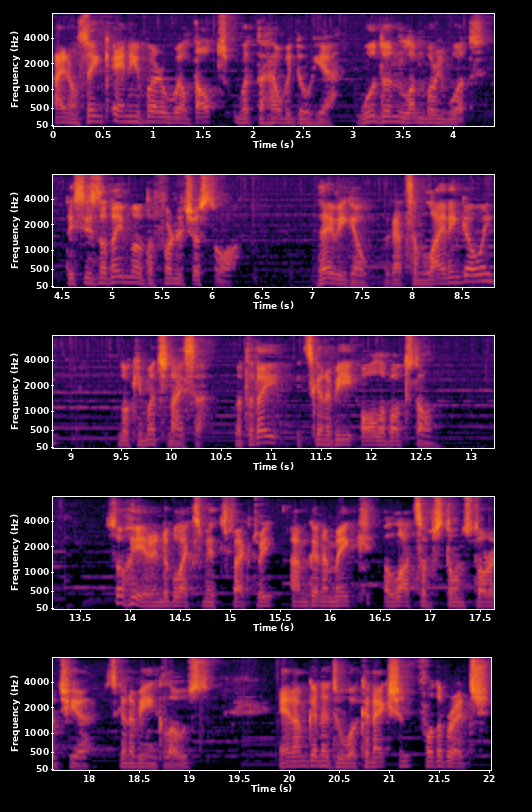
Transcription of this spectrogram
I don't think anybody will doubt what the hell we do here. Wooden lumbering wood. This is the name of the furniture store. There we go. We got some lighting going. Looking much nicer. But today it's gonna be all about stone. So here in the blacksmith factory I'm gonna make lots of stone storage here. It's gonna be enclosed. And I'm gonna do a connection for the bridge.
